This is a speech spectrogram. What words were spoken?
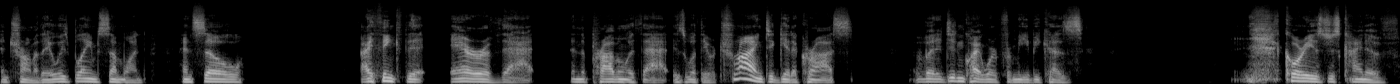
and trauma. They always blame someone. And so I think the air of that and the problem with that is what they were trying to get across, but it didn't quite work for me because Corey is just kind of.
